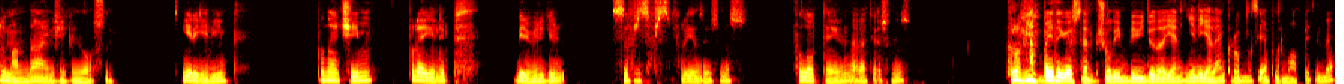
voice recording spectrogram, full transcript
Duman da aynı şekilde olsun. Geri geleyim. Bunu açayım. Buraya gelip 1,000 yazıyorsunuz. Float değerini aratıyorsunuz. Chrome yapmayı da göstermiş olayım bir videoda. Yani yeni gelen Chrome nasıl yapılır muhabbetinde.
